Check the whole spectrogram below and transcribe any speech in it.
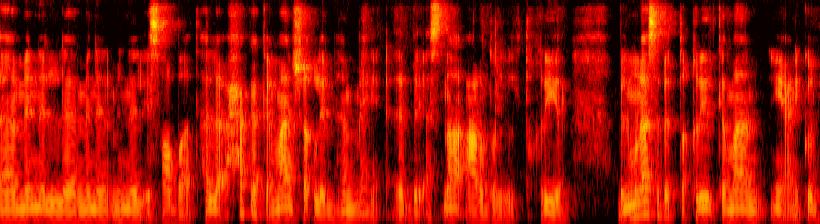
من ال من ال من الإصابات. هلأ حكى كمان شغلة مهمة بأثناء عرض التقرير. بالمناسبة التقرير كمان يعني كنت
